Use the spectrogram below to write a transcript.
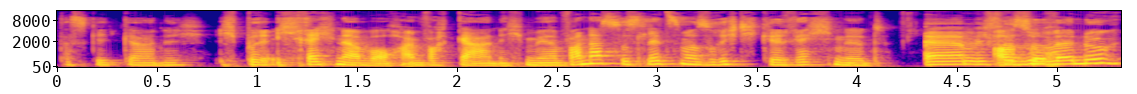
Das geht gar nicht. Ich, ich rechne aber auch einfach gar nicht mehr. Wann hast du das letzte Mal so richtig gerechnet? Ähm, ich außer wenn du,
